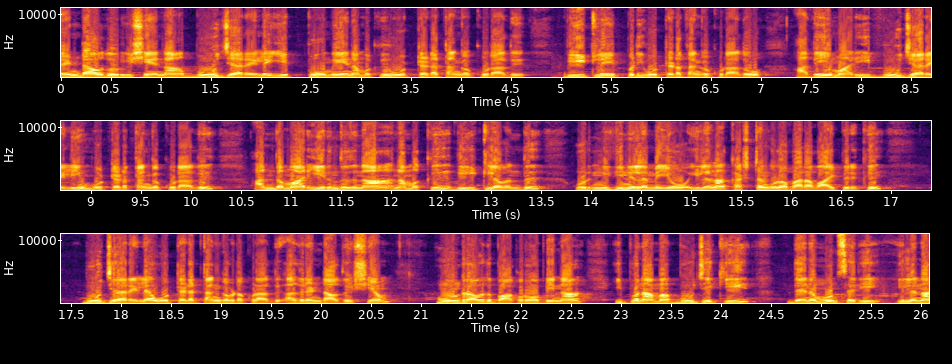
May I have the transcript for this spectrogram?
ரெண்டாவது ஒரு விஷயம்னா பூஜை அறையில் எப்போவுமே நமக்கு ஒட்டடை தங்கக்கூடாது. வீட்டில் எப்படி ஒட்டடை தங்கக்கூடாதோ அதே மாதிரி பூஜை அறையிலையும் ஒட்டடை தங்கக்கூடாது. அந்த மாதிரி இருந்ததுன்னா நமக்கு வீட்டில் வந்து ஒரு நிதி நிலைமையோ இல்லைன்னா கஷ்டங்களோ வர வாய்ப்பு இருக்குது பூஜை அறையில் ஒட்டடை தங்க விடக்கூடாது. அது ரெண்டாவது விஷயம். மூன்றாவது பார்க்குறோம் அப்படின்னா இப்போ நாம் பூஜைக்கு தினமும் சரி இல்லைன்னா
